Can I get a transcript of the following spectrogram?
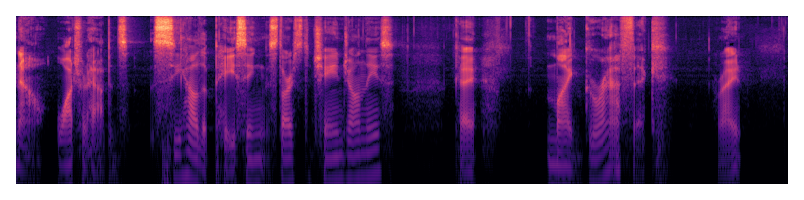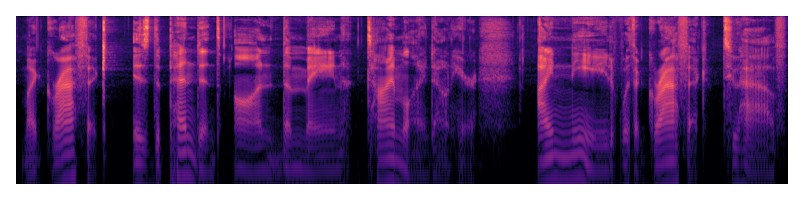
Now, watch what happens. See how the pacing starts to change on these? Okay. My graphic, right? My graphic is dependent on the main timeline down here. I need, with a graphic, to have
